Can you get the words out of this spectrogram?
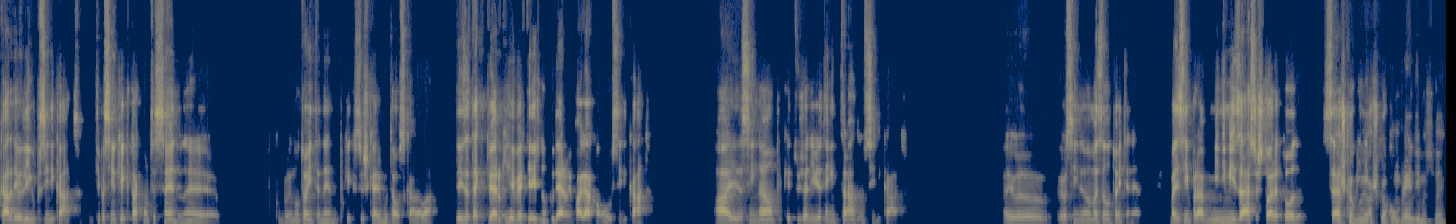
Cara, daí eu ligo pro sindicato. Tipo assim, o que que tá acontecendo, né? Eu não tô entendendo por que, que vocês querem multar os caras lá. Eles até que tiveram que reverter, eles não puderam me pagar como o sindicato. Aí, assim, não, porque tu já devia ter entrado no sindicato. Aí eu, eu assim, não, mas eu não tô entendendo. Mas, assim, para minimizar essa história toda, certo? Acho que eu, acho que eu compreendi, mas bem.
